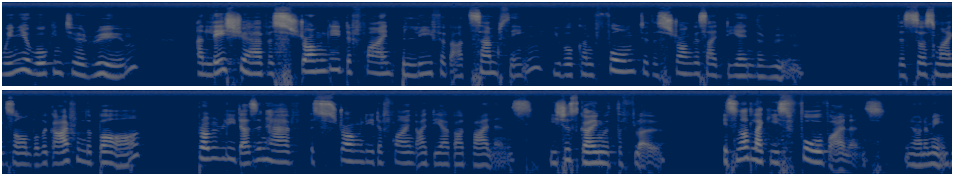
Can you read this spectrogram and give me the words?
when you walk into a room, unless you have a strongly defined belief about something, you will conform to the strongest idea in the room. This was my example. The guy from the bar probably doesn't have a strongly defined idea about violence. He's just going with the flow. It's not like he's for violence, you know what I mean?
